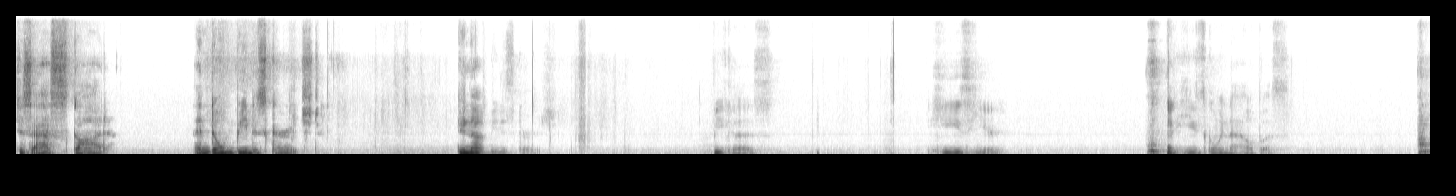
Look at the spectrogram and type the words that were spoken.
Just ask God and don't be discouraged. Do not be discouraged because He is here and He's going to help us.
